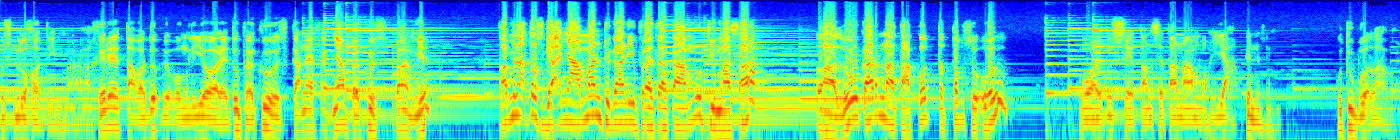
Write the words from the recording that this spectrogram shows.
husnul khotimah. Akhirnya tawaduk be wong liya itu bagus karena efeknya bagus paham ya? Tapi nak terus gak nyaman dengan ibadah kamu di masa lalu karena takut tetap suul. Wah itu setan-setan amoh yakin sih. Kudu buat lawan.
